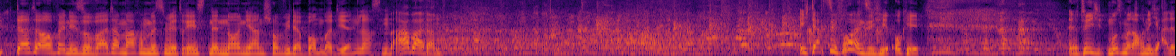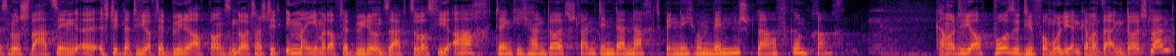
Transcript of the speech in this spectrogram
Ich dachte auch, wenn die so weitermachen, müssen wir Dresden in neun Jahren schon wieder bombardieren lassen. Aber dann. Ich dachte, Sie freuen sich hier. Okay. Natürlich muss man auch nicht alles nur schwarz sehen. Äh, es steht natürlich auf der Bühne, auch bei uns in Deutschland steht immer jemand auf der Bühne und sagt sowas wie, ach, denke ich an Deutschland, in der Nacht bin ich um den Schlaf gebracht. Kann man natürlich auch positiv formulieren. Kann man sagen, Deutschland,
